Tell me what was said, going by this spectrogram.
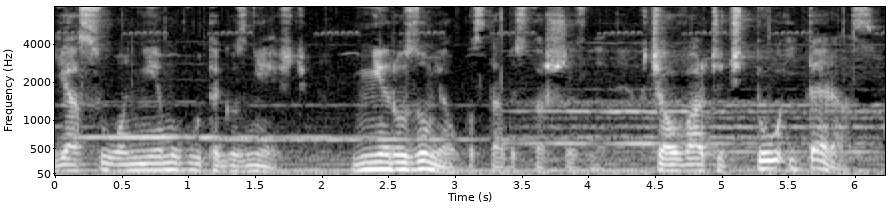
Yasuo nie mógł tego znieść. Nie rozumiał postawy starszyzny. Chciał walczyć tu i teraz.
